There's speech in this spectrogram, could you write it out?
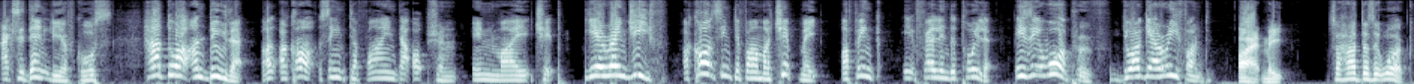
Accidentally, of course. How do I undo that? I, I can't seem to find that option in my chip. Yeah, Ranjiv. I can't seem to find my chip, mate. I think it fell in the toilet. Is it waterproof? Do I get a refund? Alright, mate. So, how does it work?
